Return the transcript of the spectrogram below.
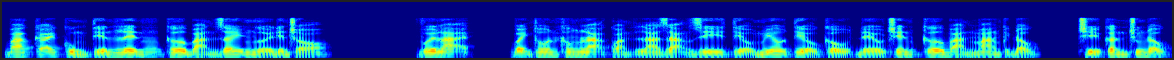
ba cái cùng tiến lên cơ bản dây người điên chó. Với lại, bệnh thôn không lạ quản là dạng gì tiểu miêu tiểu cầu đều trên cơ bản mang kịch độc, chỉ cần chúng độc,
